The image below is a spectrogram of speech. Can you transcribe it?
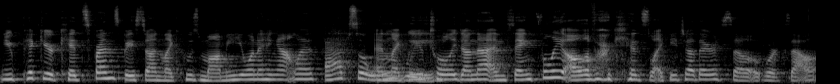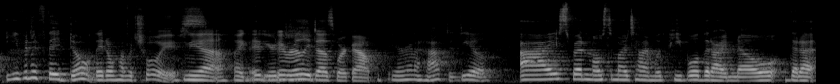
you pick your kids' friends based on like whose mommy you want to hang out with. Absolutely. And like we've totally done that, and thankfully all of our kids like each other, so it works out. even if they don't, they don't have a choice. Yeah, Like it, it really does work out. you're gonna have to deal. I spend most of my time with people that I know that I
